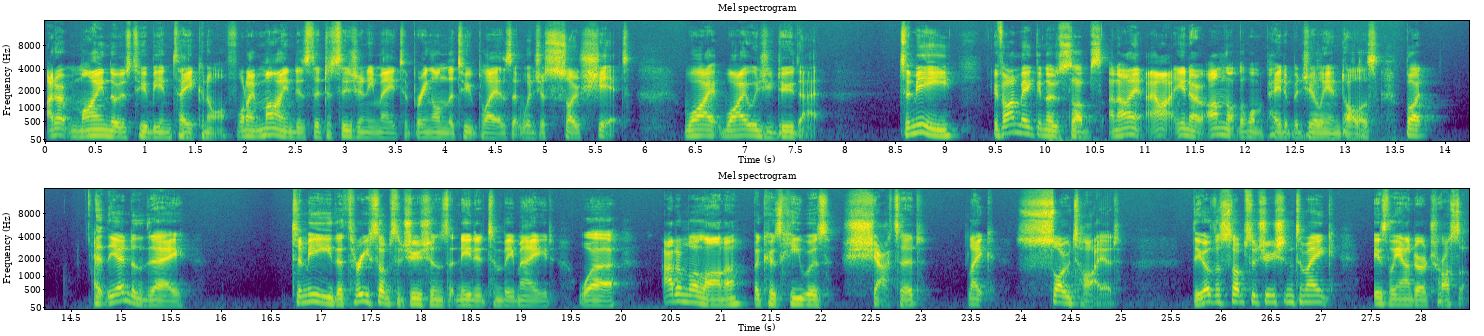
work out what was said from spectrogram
I don't mind those two being taken off. What I mind is the decision he made to bring on the two players that were just so shit. Why why would you do that? To me, if I'm making those subs and I, I you know, I'm not the one paid a bajillion dollars, but at the end of the day, to me, the three substitutions that needed to be made were Adam Lallana because he was shattered, like so tired. The other substitution to make is Leandro Trossard.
